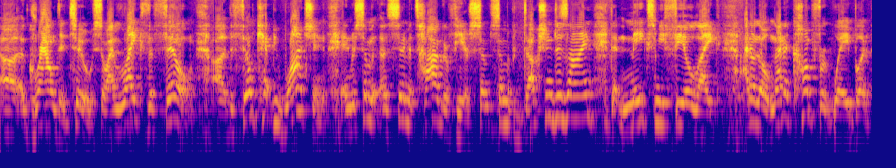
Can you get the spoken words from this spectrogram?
uh, grounded too. So I like the film. Uh, the film kept me watching, and there's some uh, cinematography or some some production design that makes me feel like I don't know, not a comfort way, but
